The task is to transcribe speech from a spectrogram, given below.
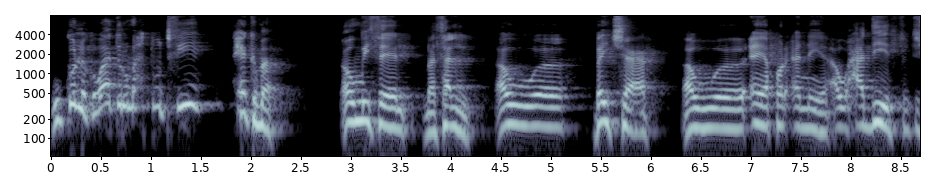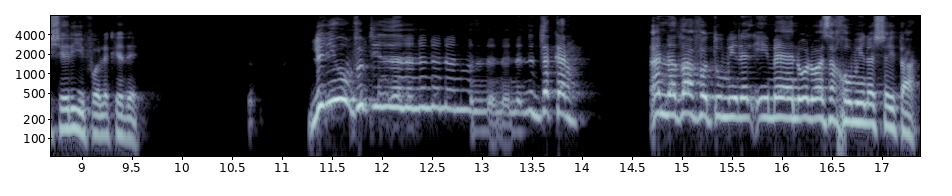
وكل كواتر محطوط فيه حكمة أو مثال مثل. أو آه، بيت شعر أو آية قرآنية أو حديث في شريف ولا كذا. لليوم فهمتي نتذكرها. النظافة من الإيمان والوسخ من الشيطان.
